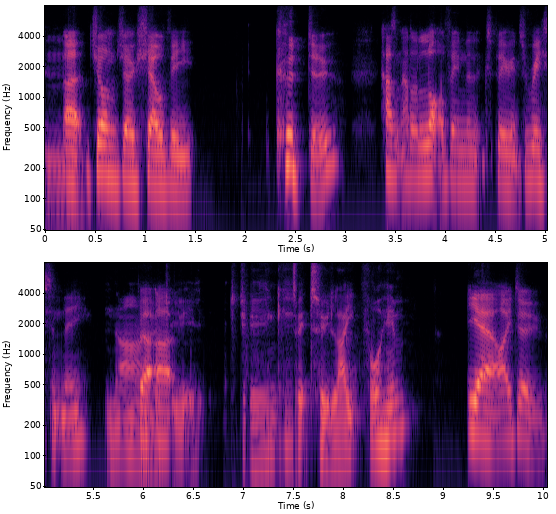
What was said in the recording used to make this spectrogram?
Mm. Uh, Jonjo Shelvey could do, hasn't had a lot of England experience recently. No, but, uh, do, you, do, you, think it's a bit too late for him? Yeah, I do.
